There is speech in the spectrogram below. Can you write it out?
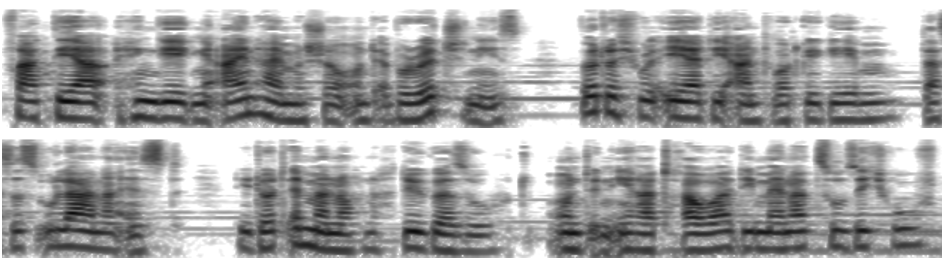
Fragt ihr hingegen Einheimische und Aborigines, wird euch wohl eher die Antwort gegeben, dass es Ulana ist, die dort immer noch nach Düger sucht und in ihrer Trauer die Männer zu sich ruft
